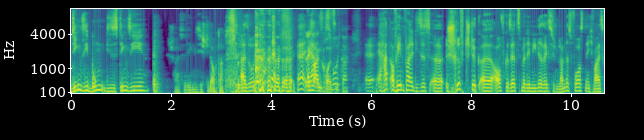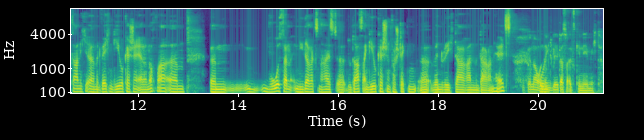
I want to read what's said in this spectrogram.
Dingsi Bum, dieses Dingsi, Scheiße, Dingsi steht auch da. Also, ja, ist ankreuzen. Äh, er hat auf jeden Fall dieses äh, Schriftstück äh, aufgesetzt mit den niedersächsischen Landesforsten. Ich weiß gar nicht, äh, mit welchen Geocachern er da noch war. Ähm, ähm, wo es dann in Niedersachsen heißt, äh, du darfst ein Geocaching verstecken, äh, wenn du dich daran und daran hältst. Genau, und, Und- dann gilt das als genehmigt.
